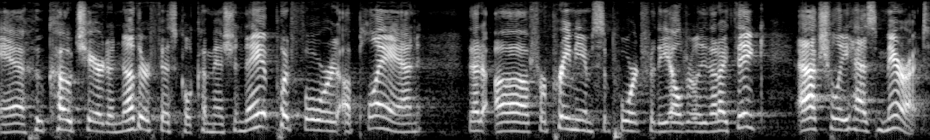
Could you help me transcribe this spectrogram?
uh, who co-chaired another fiscal commission, they have put forward a plan that, uh, for premium support for the elderly that I think actually has merit.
